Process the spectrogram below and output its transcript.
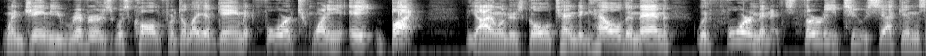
when Jamie Rivers was called for delay of game at 428, but the Islanders goaltending held, and then with 4 minutes, 32 seconds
